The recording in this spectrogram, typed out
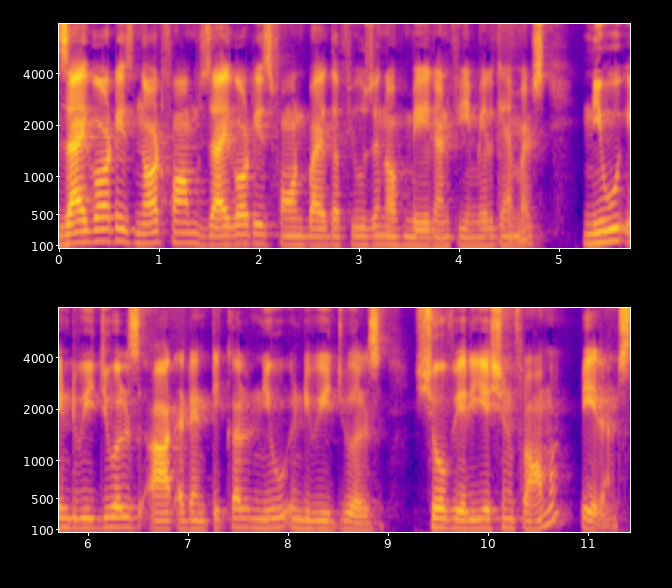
Zygote is not formed. Zygote is formed by the fusion of male and female gametes. New individuals are identical. New individuals show variation from parents.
